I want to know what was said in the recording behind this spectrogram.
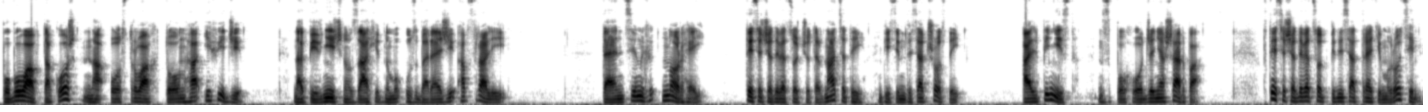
Побував також на островах Тонга і Фіджі на північно-західному узбережжі Австралії. Тенцінг Норгей 1914-86 Альпініст з походження Шерпа. В 1953 році,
